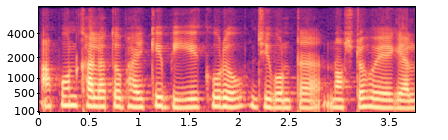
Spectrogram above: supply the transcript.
আপন খালাতো ভাইকে বিয়ে করেও জীবনটা নষ্ট হয়ে গেল।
